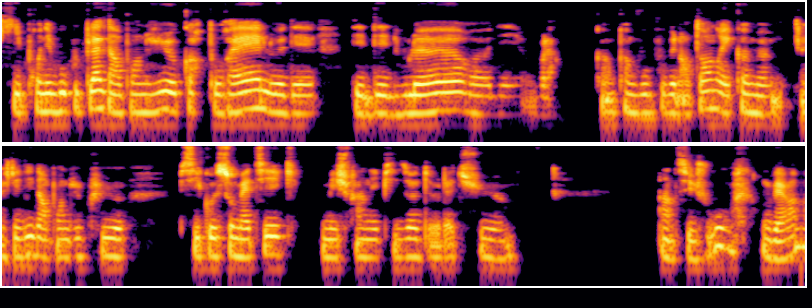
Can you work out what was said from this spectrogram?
qui prenaient beaucoup de place d'un point de vue corporel, des, douleurs, des voilà, comme, comme vous pouvez l'entendre, et comme je l'ai dit d'un point de vue plus psychosomatique, mais je ferai un épisode là-dessus un de ces jours, on verra.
